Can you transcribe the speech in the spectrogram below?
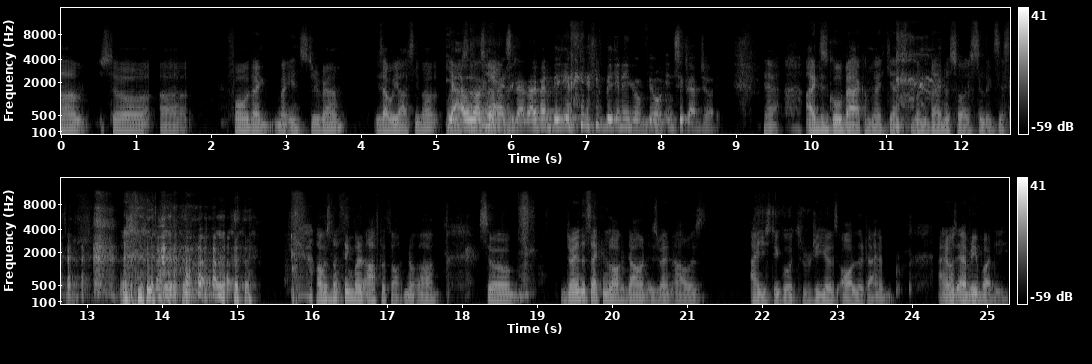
Um, so uh, for like my Instagram, is that what you're asking about? Yeah, I was asking about? Instagram. I meant beginning beginning of your Instagram journey. Yeah, I just go back. I'm like, yes, when the dinosaurs still existed. I was nothing but an afterthought. No, um, so during the second lockdown is when I was, I used to go through reels all the time, and it was everybody.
